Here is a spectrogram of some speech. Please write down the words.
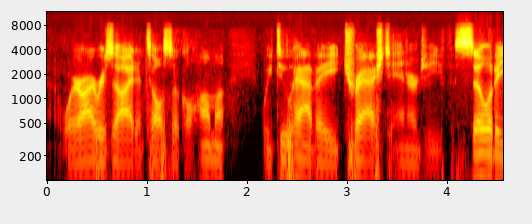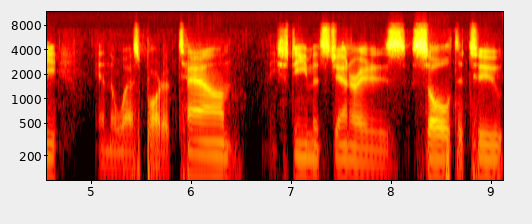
Uh, where I reside in Tulsa, Oklahoma, we do have a trash to energy facility in the west part of town. The steam that's generated is sold to two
